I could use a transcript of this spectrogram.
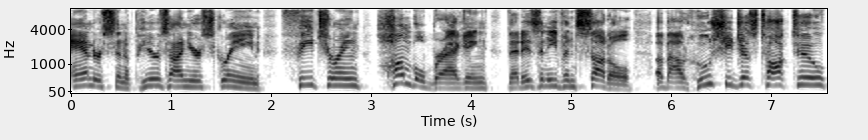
Anderson appears on your screen featuring humble bragging that isn't even subtle about who she just talked to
